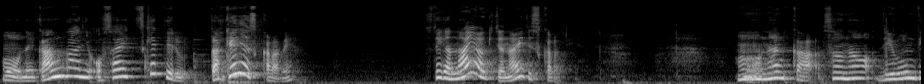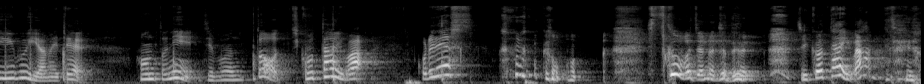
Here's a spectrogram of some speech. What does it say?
もうねガンガンに押さえつけてるだけですからね。それがないわけじゃないですからね。もうなんかその自分 DV やめて本当に自分と自己対話これですなんかもうしつこいおばちゃんになっちゃってる 自己対話みたいな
